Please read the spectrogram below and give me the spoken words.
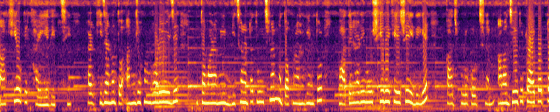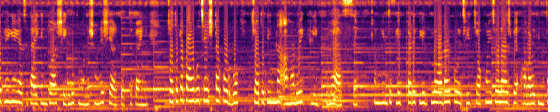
মাখিয়ে ওকে খাইয়ে দিচ্ছি। আর কি জানো তো, আমি যখন ঘরে ওই যে তোমার আমি বিছানাটা তুলছিলাম না, তখন আমি কিন্তু ভাতের হাঁড়ি বসিয়ে রেখে এসে এইদিকে কাজগুলো করছিলাম। আমার যেহেতু ট্রাইপডটা ভেঙে গেছে, তাই কিন্তু আর সেগুলো তোমাদের সঙ্গে শেয়ার করতে পারিনি। যতটা পারব চেষ্টা করব, যতদিন না আমার ওই ক্লিপগুলো আসছে। আমি কিন্তু ফ্লিপকার্টে ক্লিপগুলো অর্ডার করেছি, যখনই চলে আসবে আবারও কিন্তু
